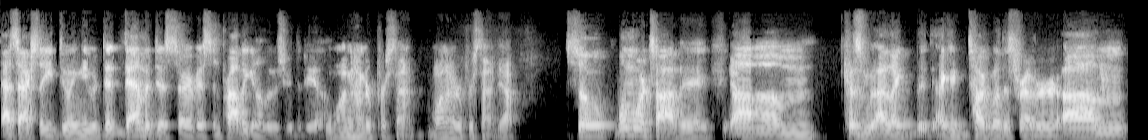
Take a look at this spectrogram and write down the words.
That's actually doing you them a disservice and probably going to lose you the deal. One hundred percent, one hundred percent. Yeah. So one more topic. Um, because I like I could talk about this forever um,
